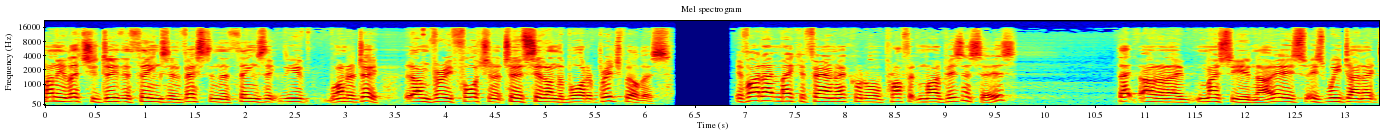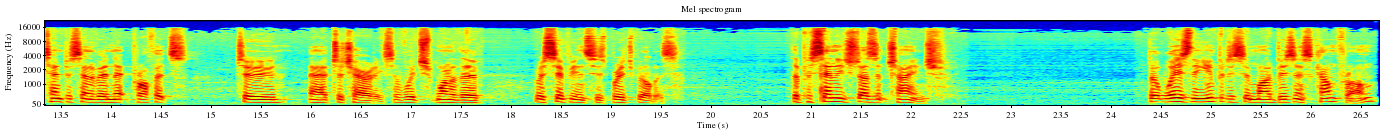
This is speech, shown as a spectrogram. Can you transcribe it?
Money lets you do the things, invest in the things that you want to do. I'm very fortunate to sit on the board at Bridge Builders. If I don't make a fair and equitable profit in my businesses, that, I don't know, most of you know, is, is we donate 10% of our net profits to, uh, to charities, of which one of the recipients is Bridge Builders. The percentage doesn't change. But where's the impetus in my business come from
